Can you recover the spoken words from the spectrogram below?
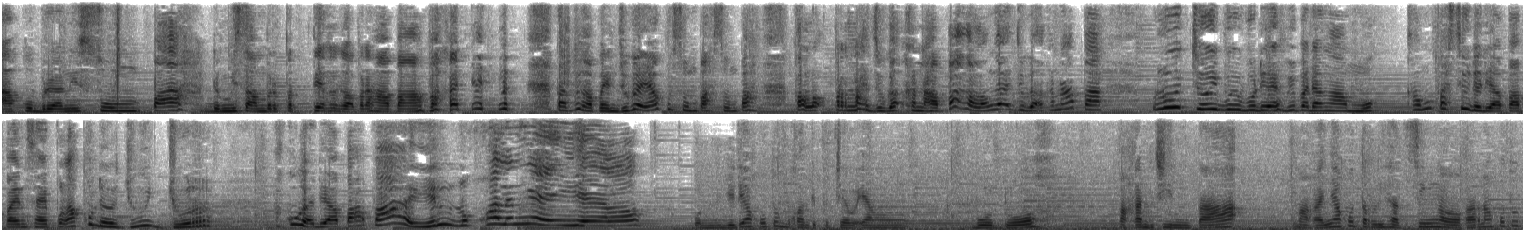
Aku berani sumpah demi sambar petir gak pernah ngapa-ngapain. Tapi ngapain juga ya aku sumpah-sumpah. Kalau pernah juga kenapa, kalau nggak juga kenapa. Lucu ibu-ibu di FB pada ngamuk. Kamu pasti udah diapa-apain Saipul. Aku udah jujur. Aku nggak diapa-apain. Lo kalian ngeyel. Jadi aku tuh bukan tipe cewek yang bodoh, makan cinta, makanya aku terlihat single karena aku tuh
